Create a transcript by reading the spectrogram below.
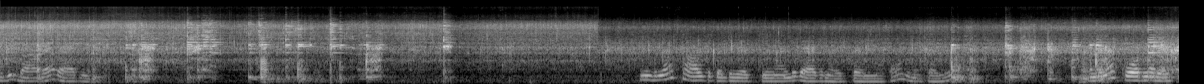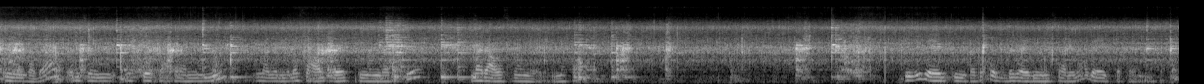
ఇది బాగా వేగింది ఇందులో సాల్ట్ కొద్దిగా వేసుకున్నాను. వేగన అవుతాయి అనమాట ఉల్లిపాయలు అందులో కూరలో వేసుకున్నాం కదా. కొంచెం ఎక్కువ కారం అన్నీ. ఇలాగ ఇందులో సాల్ట్ వేసుకున్నాం కాబట్టి మరి అవసరం లేదన్నమాట. ఇది వేగుతుంది కదా. కొద్దిగా ఐదు నిమిషాల్లో వేగిపోతాయి అనమాట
